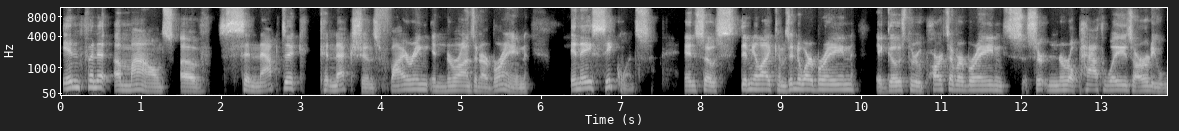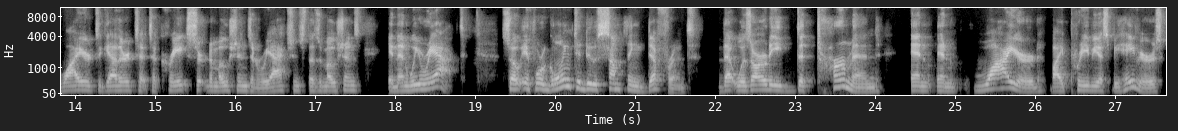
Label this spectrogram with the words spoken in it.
infinite amounts of synaptic connections firing in neurons in our brain in a sequence. And so stimuli comes into our brain, it goes through parts of our brain. Certain neural pathways are already wired together to, to create certain emotions and reactions to those emotions. And then we react. So if we're going to do something different that was already determined and, and wired by previous behaviors,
